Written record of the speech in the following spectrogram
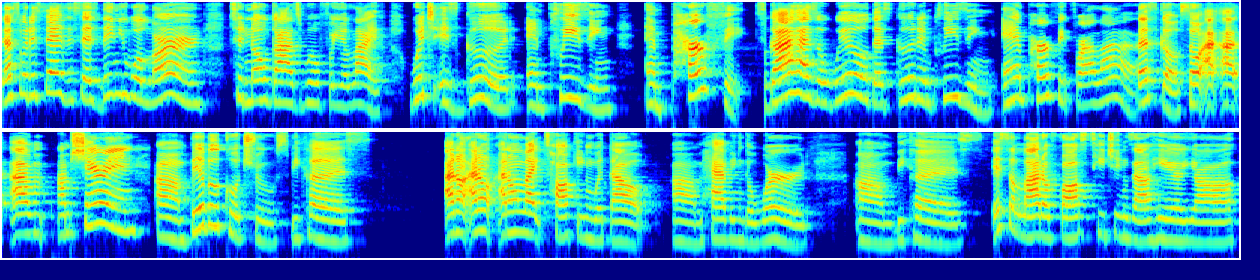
That's what it says. It says, then you will learn to know God's will for your life, which is good and pleasing and perfect. God has a will that's good and pleasing and perfect for our lives. Let's go. So I, I I'm I'm sharing um biblical truths because I don't I don't I don't like talking without um having the word um, because it's a lot of false teachings out here, y'all.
